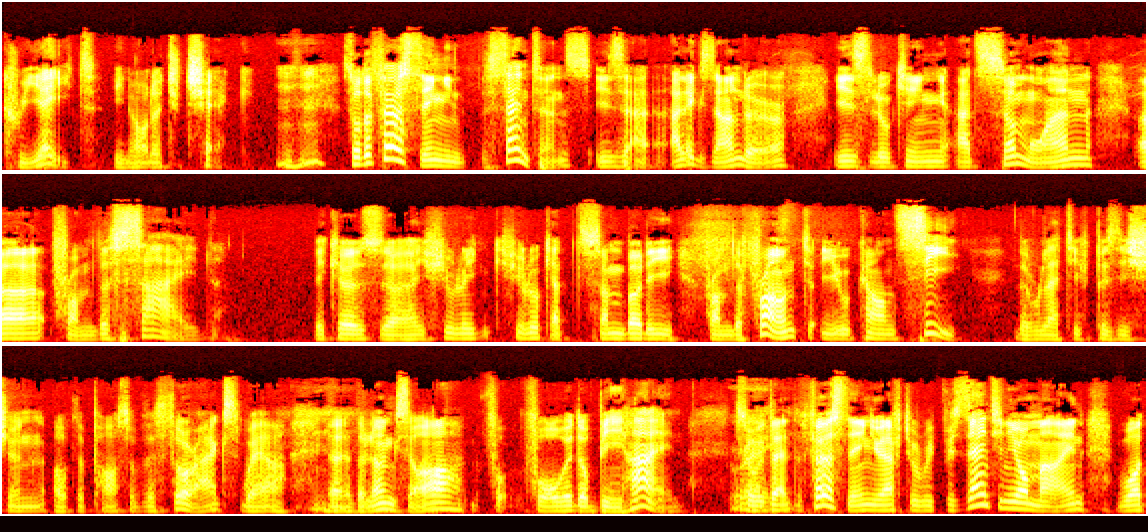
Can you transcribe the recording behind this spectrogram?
create in order to check. Mm-hmm. So the first thing in the sentence is Alexander is looking at someone uh, from the side, because uh, if you look, if you look at somebody from the front, you can't see the relative position of the part of the thorax where uh, mm-hmm. the lungs are for, forward or behind. Right. So that the first thing you have to represent in your mind what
